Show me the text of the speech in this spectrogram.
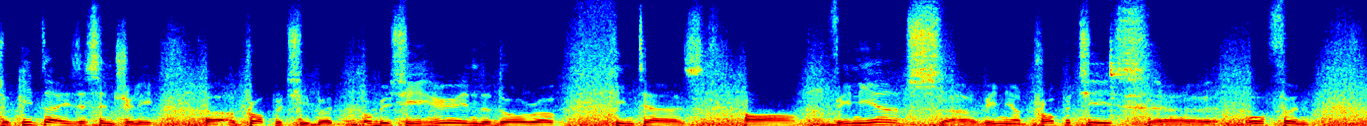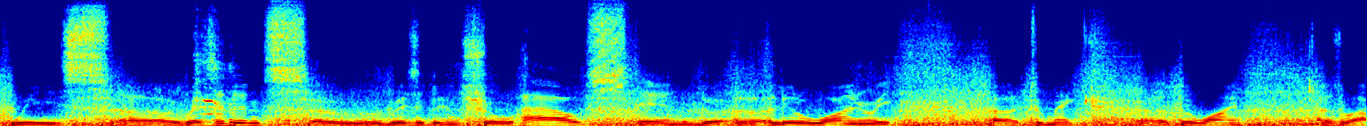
So quinta is essentially uh, a property, but obviously here in the Douro, quintas are vineyards, uh, vineyard properties, uh, often with uh, residents, a residential house, and a little winery uh, to make uh, the wine as well.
